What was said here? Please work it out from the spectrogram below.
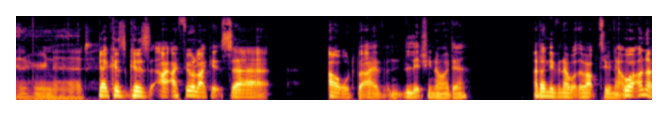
internet. Yeah, because I, I feel like it's uh, old, but I have literally no idea. I don't even know what they're up to now. Well, I know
